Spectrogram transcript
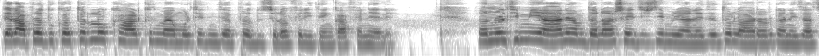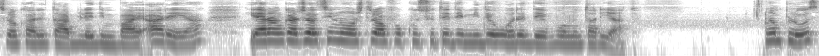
de la producători local cât mai multe dintre produsele oferite în cafenele. În ultimii ani am donat 60 de milioane de dolari organizațiilor caritabile din Bay Area, iar angajații noștri au făcut sute de mii de ore de voluntariat. În plus,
